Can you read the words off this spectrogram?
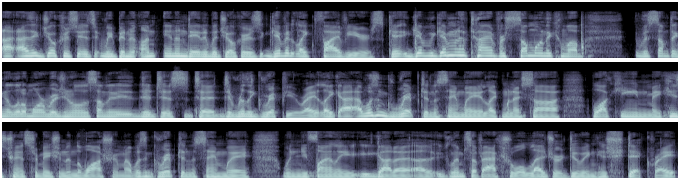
I think Joker's is we've been un- inundated with Jokers. Give it like five years. Give give give enough time for someone to come up with something a little more original, something to just to, to really grip you, right? Like I, I wasn't gripped in the same way like when I saw Joaquin make his transformation in the washroom. I wasn't gripped in the same way when you finally got a, a glimpse of actual Ledger doing his shtick, right?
